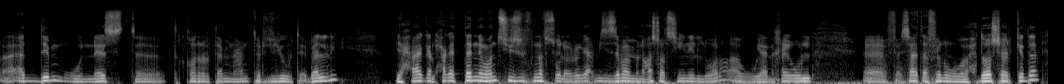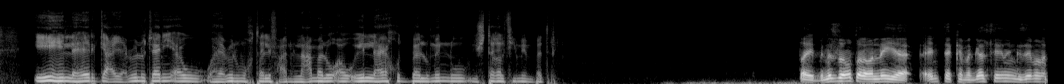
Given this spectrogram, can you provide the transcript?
اقدم والناس تقرر تعمل معايا interview وتقبلني. دي حاجة. الحاجة التانية مهندس يوسف نفسه لو رجع بيه الزمن من 10 سنين اللي ورا أو يعني خلينا نقول آه، في سنة 2011 كده إيه اللي هيرجع يعمله تاني أو هيعمله مختلف عن اللي عمله أو إيه اللي هياخد باله منه يشتغل فيه من بدري؟ طيب بالنسبة للنقطة الأولانية أنت كمجال سيجننج زي ما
